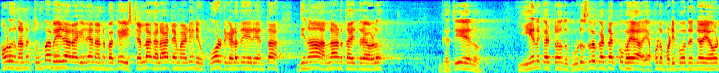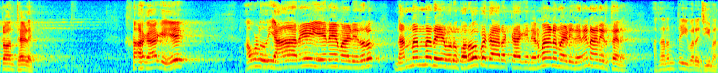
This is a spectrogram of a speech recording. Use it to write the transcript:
ಅವಳು ನನಗೆ ತುಂಬ ಬೇಜಾರಾಗಿದೆ, ನನ್ನ ಬಗ್ಗೆ ಇಷ್ಟೆಲ್ಲ ಗಲಾಟೆ ಮಾಡಿ ನೀವು ಕೋರ್ಟ್ ಇರಿ ಅಂತ ದಿನ ಅಲ್ಲಾಡ್ತಾ ಇದ್ರೆ ಅವಳು. ಗತಿ ಏನು? ಏನು ಕಟ್ಟೋದು? ಗುಡಿಸಲು ಕಟ್ಟಕ್ಕೂ ಭಯ, ಎಪ್ಪಡು ಪಡಿಬೋದೆಂದೋ ಅಂತ ಹೇಳಿ. ಹಾಗಾಗಿ ಅವಳು ಯಾರೇ ಏನೇ ಮಾಡಿದರೂ ನನ್ನನ್ನ ದೇವರು ಪರೋಪಕಾರಕ್ಕಾಗಿ ನಿರ್ಮಾಣ ಮಾಡಿದ್ದೇನೆ, ನಾನಿರ್ತೇನೆ. ಅದರಂತೆ ಇವರ ಜೀವನ.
